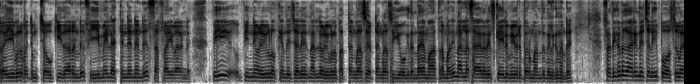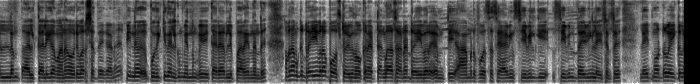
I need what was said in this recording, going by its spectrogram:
ഡ്രൈവർ പറ്റും ചൗക്കീദാർ ഉണ്ട് ഫീമെയിൽ അറ്റൻഡന്റ് ഉണ്ട് സഫായിവാർ ഉണ്ട് അപ്പോൾ ഈ പിന്നെ ഒഴിവുകളൊക്കെ എന്താ വെച്ചാൽ നല്ല ഒഴിവുകൾ പത്താം ക്ലാസ് എട്ടാം ക്ലാസ് യോഗ്യത ഉണ്ടായാൽ മാത്രം മതി. നല്ല സാലറി സ്കെയിലും ഇവർ പെർ മന്ത് നൽകുന്നുണ്ട് ശ്രദ്ധിക്കേണ്ട കാര്യം എന്താ വെച്ചാൽ ഈ പോസ്റ്റുകളെല്ലാം താൽക്കാലികമാണ്. ഒരു വർഷത്തേക്കാണ്. പിന്നെ പുതുക്കി നൽകും എന്നും ഈ കരാറിൽ പറയുന്നുണ്ട്. അപ്പോൾ നമുക്ക് ഡ്രൈവർ പോസ്റ്റ് ഒഴിവ് നോക്കണം. എട്ടാം ക്ലാസ്സാണ് driver M T armed forces having civil civil driving licence. Light motor vehicle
